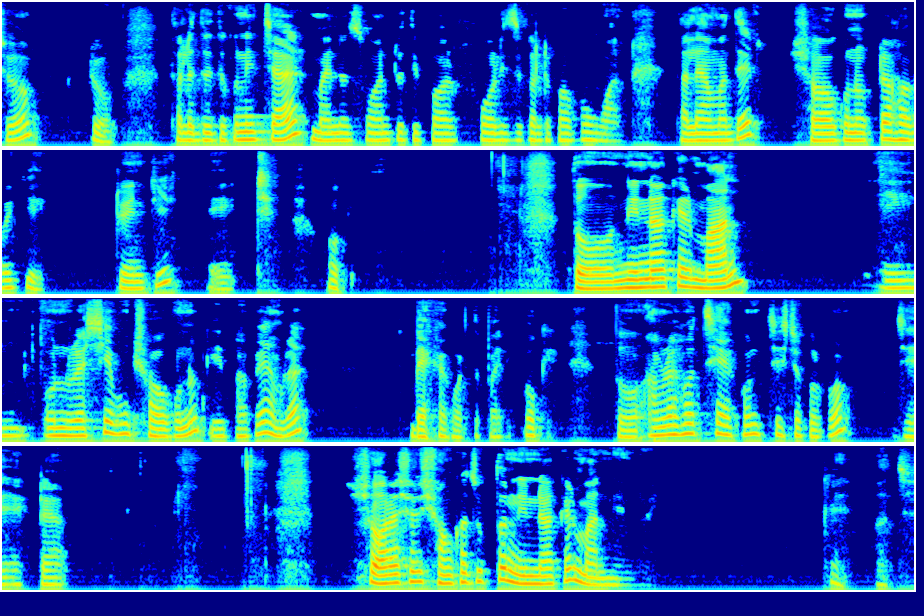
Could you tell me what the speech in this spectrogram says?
যোগ টু তাহলে দুই দুগুণি চার minus one to the power four equal to পাবো ওয়ান তাহলে আমাদের সহগুণকটা হবে কি? টোয়েন্টি এইট তো নির্ণায়কের মান এই অনুরাশি এবং সহগুণক এইভাবে আমরা ব্যাখ্যা করতে পারি। ওকে তো আমরা হচ্ছে এখন চেষ্টা করব যে একটা সরাসরি সংখ্যাযুক্ত নির্ণায়কের মান নির্ণয়। ওকে আচ্ছা।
